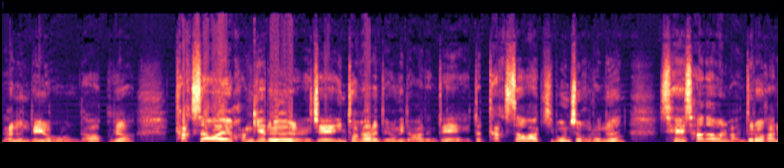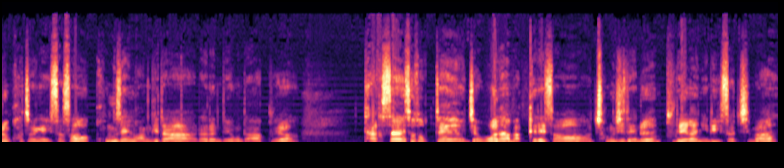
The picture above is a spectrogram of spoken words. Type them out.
라는 내용 나왔고요. 닥사와의 관계를 이제 인터뷰하는 내용이 나왔는데 일단 닥사와 기본적으로는 새 산업을 만들어가는 과정에 있어서 공생 관계다라는 내용 나왔고요. 닥사에 소속돼 이제 원화 마켓에서 정지되는 불행한 일이 있었지만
